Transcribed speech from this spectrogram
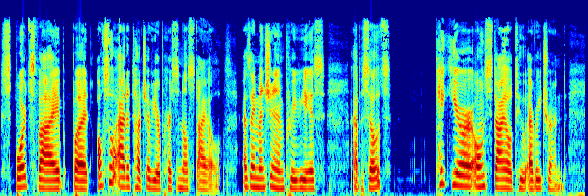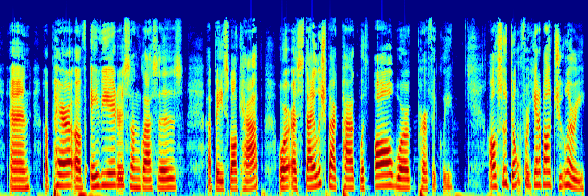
sports vibe, but also add a touch of your personal style. As I mentioned in previous episodes, take your own style to every trend. And a pair of aviator sunglasses, a baseball cap, or a stylish backpack with all work perfectly. Also, don't forget about jewelry.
